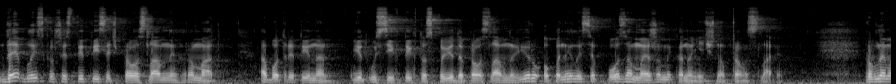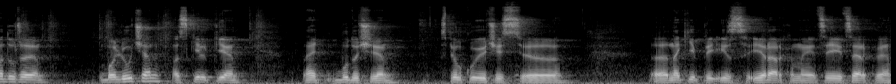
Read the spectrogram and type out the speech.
де близько 6 тисяч православних громад або третина від усіх тих, хто сповідує православну віру, опинилися поза межами канонічного православ'я. Проблема дуже болюча, оскільки, навіть будучи спілкуючись е, е, на Кіпрі із ієрархами цієї церкви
